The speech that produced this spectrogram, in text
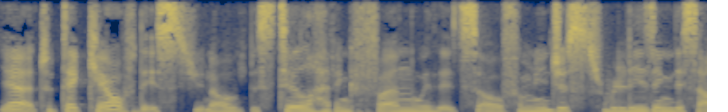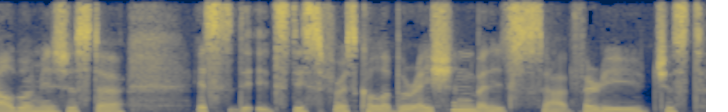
yeah, to take care of this, you know, still having fun with it. So for me, just releasing this album is just a, it's it's this first collaboration, but it's a very just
